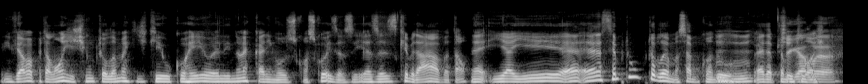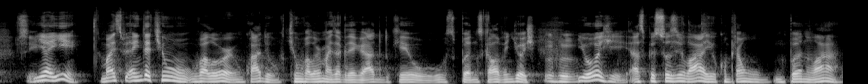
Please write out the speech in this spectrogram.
enviava pra longe, tinha um problema de que o correio ele não é carinhoso com as coisas e às vezes quebrava e tal, né? E aí é, é sempre um problema, sabe? Quando Uhum. era pra Chegava- muito longe. sim. E aí, mas ainda tinha um valor, um quadro, tinha um valor mais agregado do que os panos que ela vende hoje. Uhum. E hoje, as pessoas iam lá e eu comprar um, um pano lá,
